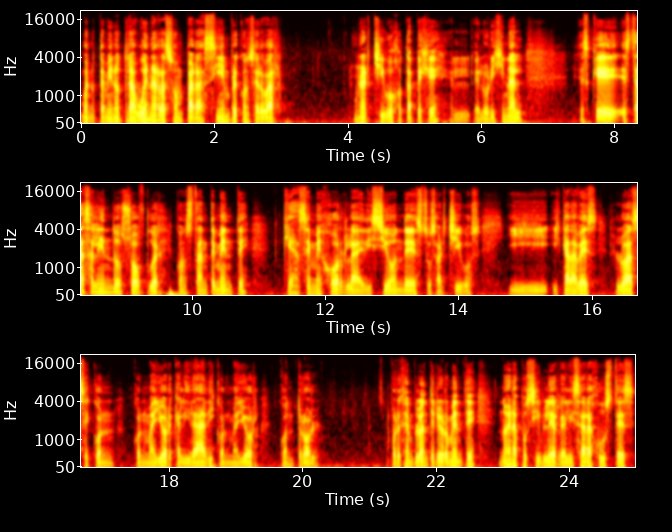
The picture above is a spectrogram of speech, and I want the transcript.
bueno, también otra buena razón para siempre conservar un archivo JPG, el, original, es que está saliendo software constantemente que hace mejor la edición de estos archivos y, cada vez lo hace con, con mayor calidad y con mayor control. Por ejemplo, anteriormente no era posible realizar ajustes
